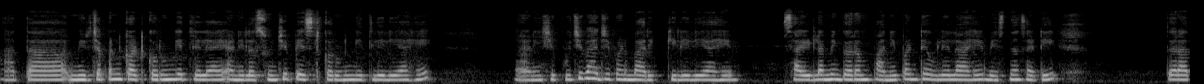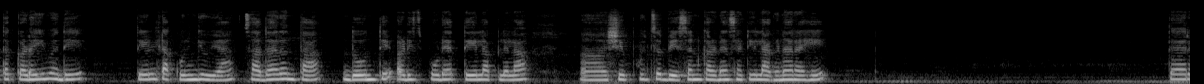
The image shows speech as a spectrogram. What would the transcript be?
आता मिरच्या पण कट करून घेतलेल्या आहे आणि लसूणची पेस्ट करून घेतलेली आहे. आणि शेपूची भाजी पण बारीक केलेली आहे. साईडला मी गरम पाणी पण ठेवलेलं आहे बेसनासाठी. तर आता कढईमध्ये तेल टाकून घेऊया. साधारणतः दोन ते अडीच पोड्या तेल आपल्याला शेपूचं बेसन करण्यासाठी लागणार आहे. तर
